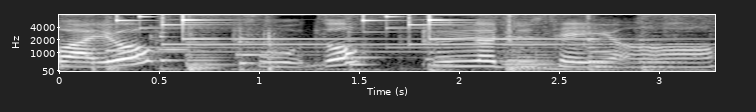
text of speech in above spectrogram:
좋아요, 구독 눌러주세요.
